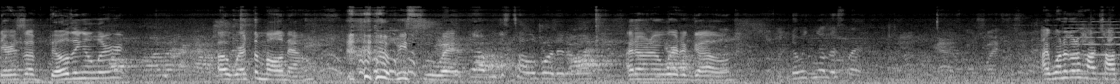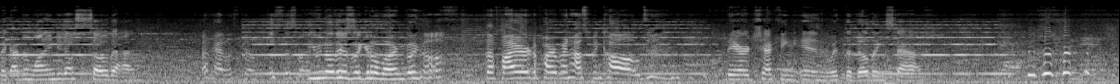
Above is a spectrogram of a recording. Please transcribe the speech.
There's a building alert. Oh, we're at the mall now. we switched. Yeah, we just teleported away. I don't know where to go. No, we can go this way. I want to go to Hot Topic. I've been wanting to go so bad. Okay, let's go. It's this way. Even though there's like an alarm going off. The fire department has been called. They are checking in with the building staff.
